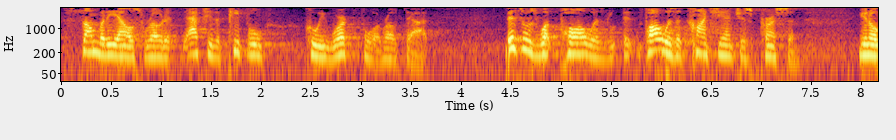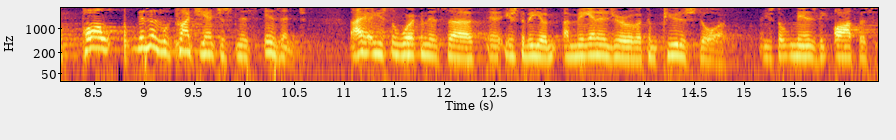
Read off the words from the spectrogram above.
Somebody else wrote it. Actually, the people who he worked for wrote that. This was what Paul was. Paul was a conscientious person. You know, Paul, this is what conscientiousness isn't. I used to work in this, uh, used to be a, a, manager of a computer store. I used to manage the office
